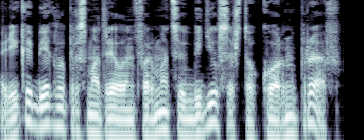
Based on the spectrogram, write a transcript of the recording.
Рика бегло просмотрел информацию и убедился, что Корн прав.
